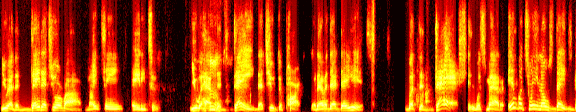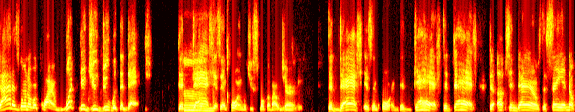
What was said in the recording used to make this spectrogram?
You had the day that you arrived, 1982. You will have mm. the day that you depart, whatever that day is. But the dash is what's matter. In between those dates, God is going to require what did you do with the dash? The mm. dash is important, what you spoke about, journey. The dash is important. The dash, the dash, the ups and downs, the saying no.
